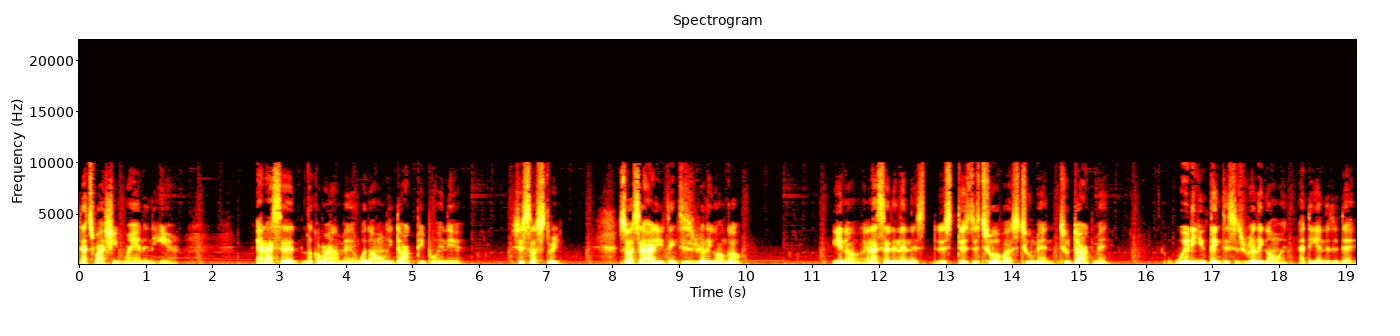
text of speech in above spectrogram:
That's why she ran in here." And I said, look around, man. We're the only dark people in here. It's just us three. So I said, how do you think this is really to go? You know, and I said, and then there's, there's, there's the two of us, two men, two dark men. Where do you think this is really going at the end of the day?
